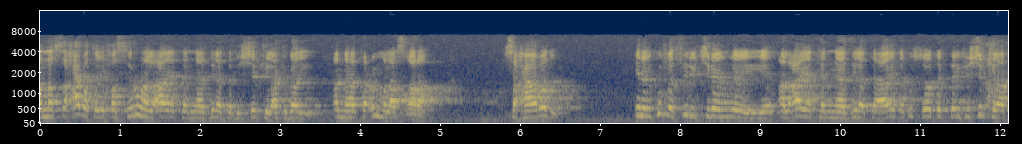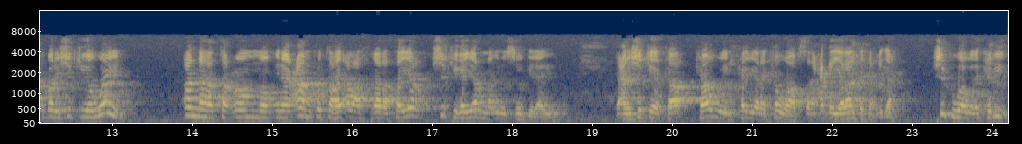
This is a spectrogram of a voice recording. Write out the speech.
ana asaxaabata yufasiruuna alaayata annaazilata fi shirki alakbari annaha tacumu lasqara saxaabadu inay ku fasiri jireen weeye alaayata annaazilata aayadda ku soo degtay fi shirki alakbari shirkiga weyn annaha tacumu inay caam ku tahay alasqara ta yar shirkiga yarna inuu soo gelaayo yani shirkiga ka kaa weyn ka yare ka waabsana xagga yaraanta ka xiga. Shirki waa wada kabiir.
